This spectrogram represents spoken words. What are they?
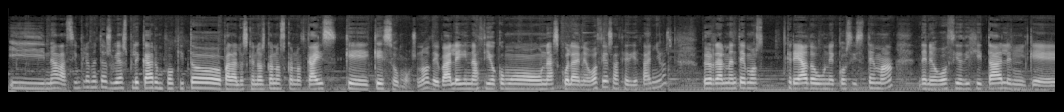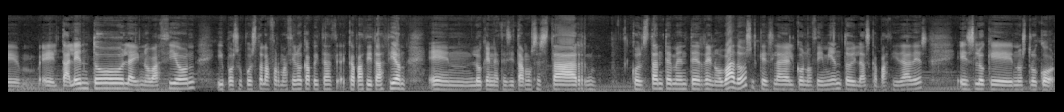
Y nada, simplemente os voy a explicar un poquito para los que no os conozcáis qué, somos. ¿no? The Valley nació como una escuela de negocios hace 10 años, pero realmente hemos creado un ecosistema de negocio digital en el que el talento, la innovación y por supuesto la formación o capacitación en lo que necesitamos estar constantemente renovados, que es el conocimiento y las capacidades, es lo que nuestro core.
